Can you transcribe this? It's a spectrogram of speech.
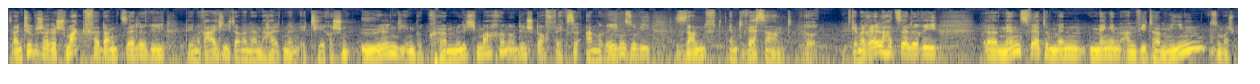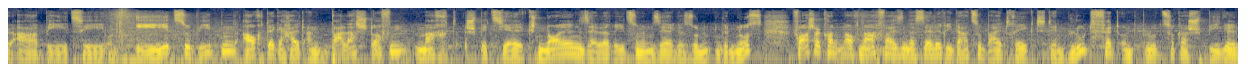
sein typischer Geschmack verdankt Sellerie den reichlich darin enthaltenen ätherischen Ölen, die ihn bekömmlich machen und den Stoffwechsel anregen sowie sanft entwässernd wirken. Generell hat Sellerie äh, nennenswerte Men Mengen an Vitaminen, zum Beispiel A, B, C und E zu bieten. Auch der Gehalt an Ballaststoffen macht speziell Knollensellerie zu einem sehr gesunden Genuss. Forscher konnten auch nachweisen, dass Sellerie dazu beiträgt, den Blutfett- und Blutzuckerspiegel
